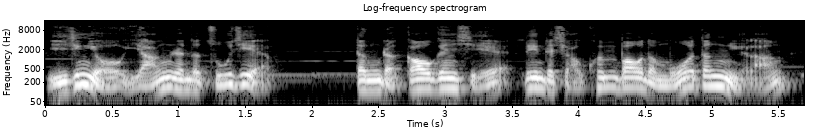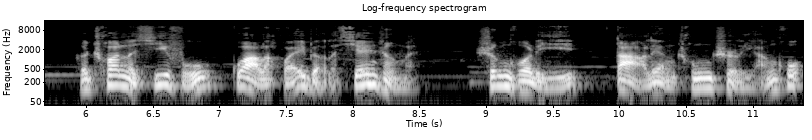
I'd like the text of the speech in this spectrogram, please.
已经有洋人的租界了，蹬着高跟鞋、拎着小坤包的摩登女郎和穿了西服、挂了怀表的先生们，生活里。大量充斥了洋货，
